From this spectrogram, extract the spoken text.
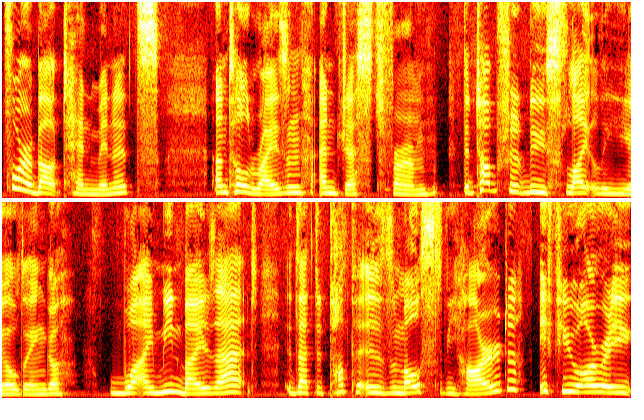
for about 10 minutes until risen and just firm. The top should be slightly yielding. What I mean by that is that the top is mostly hard. If you already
